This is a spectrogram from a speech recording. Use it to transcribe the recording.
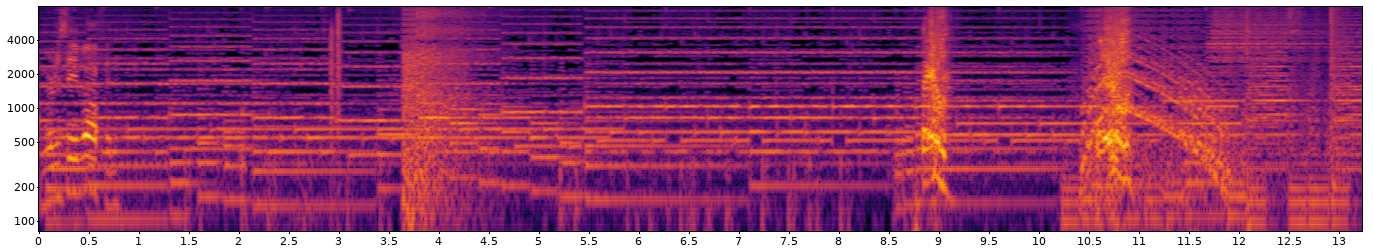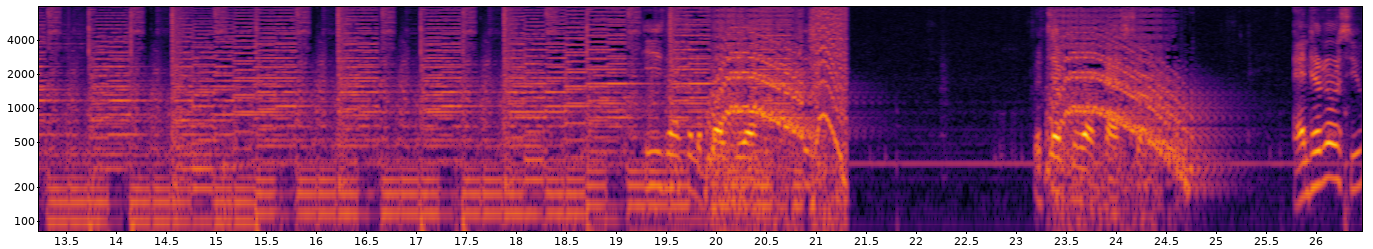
Remember to save often. He's not gonna bug you. Just attempt to walk past him. And he'll notice you.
